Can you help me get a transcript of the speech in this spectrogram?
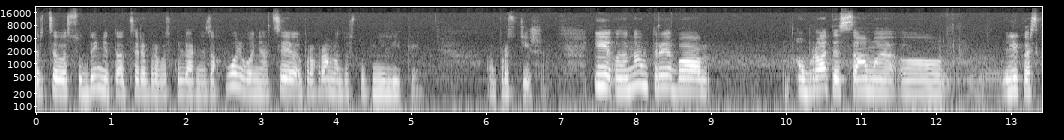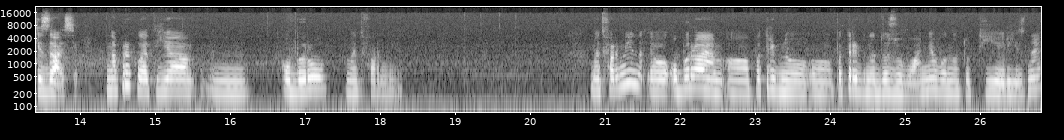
серцево-судинні та цереброваскулярні захворювання. Це програма Доступні ліки е, простіше. І е, нам треба обрати саме е, лікарський засіб. Наприклад, я оберу метформін. Метформін обираємо потрібне дозування, воно тут є різне.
